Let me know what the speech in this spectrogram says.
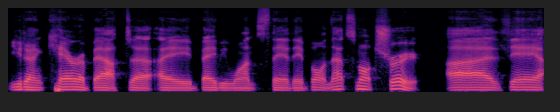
you don't care about uh, a baby once they're they're born. That's not true. Uh, there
